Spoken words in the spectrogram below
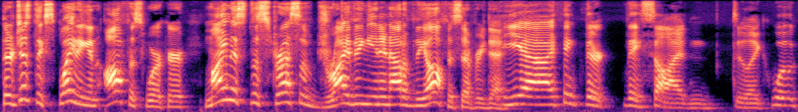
they're just explaining an office worker minus the stress of driving in and out of the office every day. Yeah, I think they're they saw it and they're like, well,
